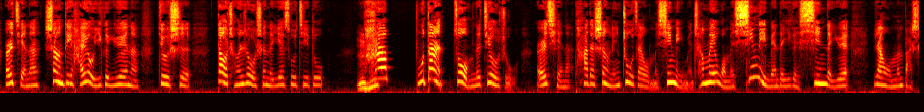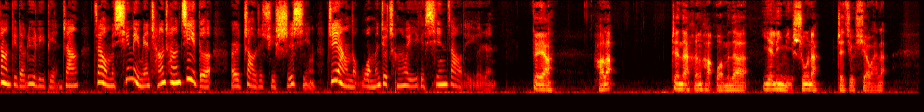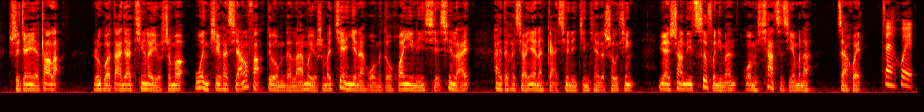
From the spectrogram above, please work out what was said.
而且呢，上帝还有一个约呢，就是道成肉身的耶稣基督，嗯，他不但做我们的救主，而且呢，他的圣灵住在我们心里面，成为我们心里面的一个新的约，让我们把上帝的律例典章在我们心里面常常记得，而照着去实行。这样呢，我们就成为一个新造的一个人。对呀、好了，真的很好。我们的耶利米书呢，这就学完了，时间也到了。如果大家听了有什么问题和想法，对我们的栏目有什么建议呢？我们都欢迎您写信来。艾德和小燕呢，感谢您今天的收听，愿上帝赐福你们。我们下次节目呢，再会。再会。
